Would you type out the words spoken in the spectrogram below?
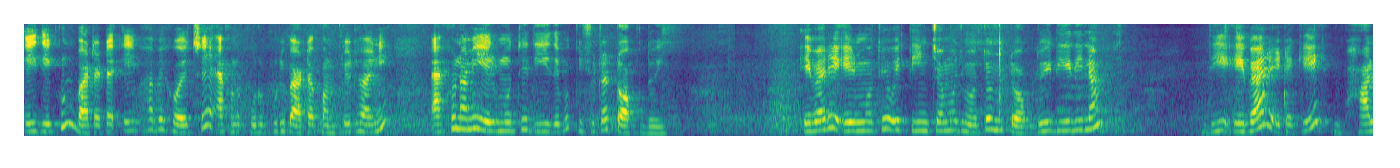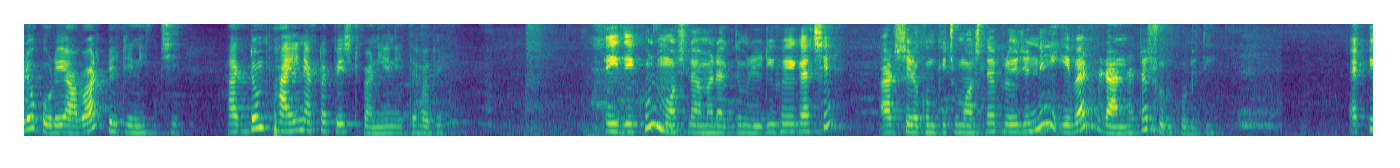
এই দেখুন, বাটাটা এইভাবে হয়েছে। এখনও পুরোপুরি বাটা কমপ্লিট হয়নি। এখন আমি এর মধ্যে দিয়ে দেব কিছুটা টক দই। এবারে এর মধ্যে ওই তিন চামচ মতো আমি টক দই দিয়ে দিলাম। দিয়ে এবার এটাকে ভালো করে আবার বেটে নিচ্ছি। একদম ফাইন একটা পেস্ট বানিয়ে নিতে হবে। এই দেখুন, মশলা আমার একদম রেডি হয়ে গেছে। আর সেরকম কিছু মশলার প্রয়োজন নেই। এবার রান্নাটা শুরু করে দিই। একটি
